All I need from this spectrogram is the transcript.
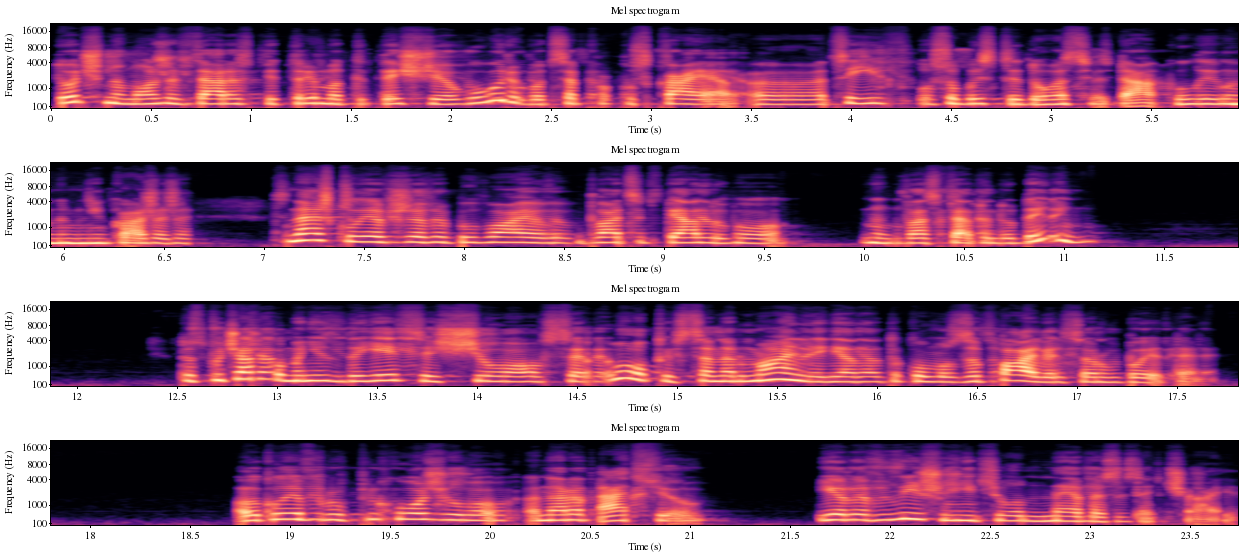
точно можуть зараз підтримати те, що я говорю, бо це пропускає е, це їх особистий досвід. Да? Коли вони мені кажуть, ти знаєш, коли я вже вибиваю 25-го, ну, 25 людину, то спочатку мені здається, що все ок, і все нормально, я на такому запалі це робити. Але коли я приходжу на ротацію, я розумію, що мені цього не вистачає.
